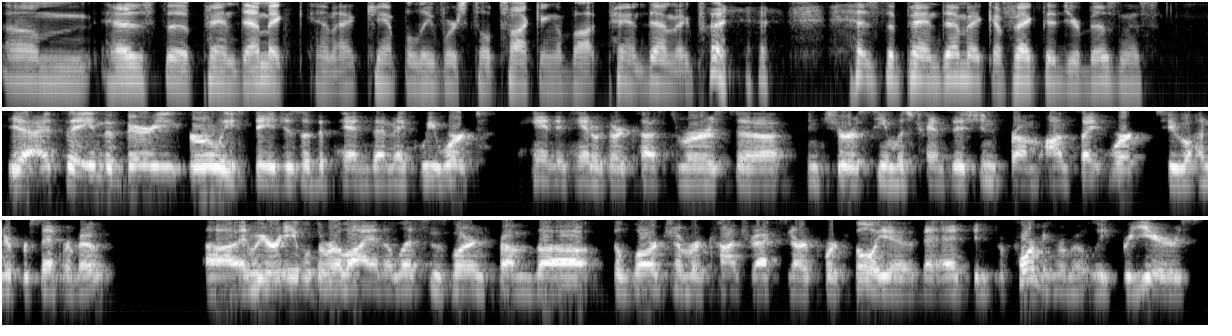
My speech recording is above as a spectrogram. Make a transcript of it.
Um, has the pandemic, and I can't believe we're still talking about pandemic, but has the pandemic affected your business? Yeah, I'd say in the very early stages of the pandemic, we worked hand in hand with our customers to ensure a seamless transition from on-site work to 100% remote. Uh, and we were able to rely on the lessons learned from the, the large number of contracts in our portfolio that had been performing remotely for years,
